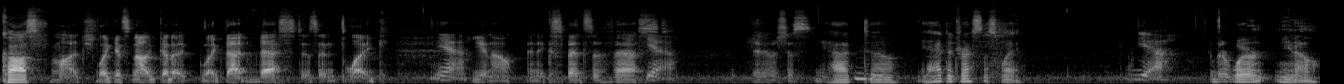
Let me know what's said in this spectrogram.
cost much. Like, it's not gonna, like, that vest isn't, like, Yeah. you know, an expensive vest. Yeah. And it was just, you had to, mm-hmm. you had to dress this way. Yeah. There weren't, you know.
